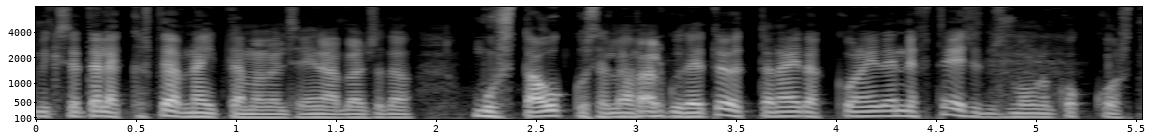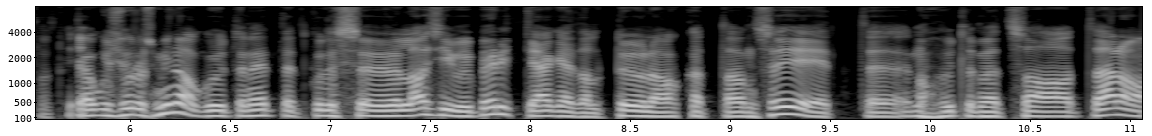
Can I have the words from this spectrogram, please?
miks see telekas peab näitama meil seina peal seda musta auku sel ajal, kui ta ei tööta, näidaku neid NFT-sid, mis ma olen kokku ostnud. ja kusjuures mina kujutan ette, et kuidas see asi võib eriti ägedalt tööle hakata, on see, et noh, ütleme, et sa täna,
